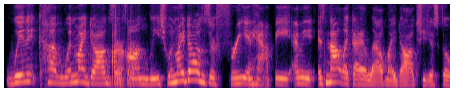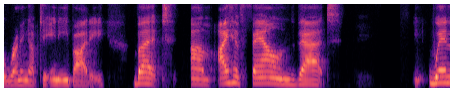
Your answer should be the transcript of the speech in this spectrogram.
when it come when my dogs are on leash when my dogs are free and happy i mean it's not like i allow my dogs to just go running up to anybody but um, i have found that when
